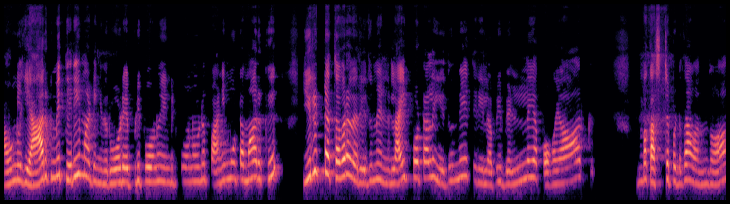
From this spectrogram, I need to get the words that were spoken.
அவங்களுக்கு யாருக்குமே தெரிய மாட்டேங்குது ரோடு எப்படி போகணும் எங்கிட்டு போகணும்னு பனிமூட்டமாக இருக்கு. இருட்டை தவிர வேற எதுவுமே லைட் போட்டாலும் எதுவுமே தெரியல. அப்படியே வெள்ளையா புகையா இருக்கு. ரொம்ப கஷ்டப்பட்டு தான் வந்தோம்.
